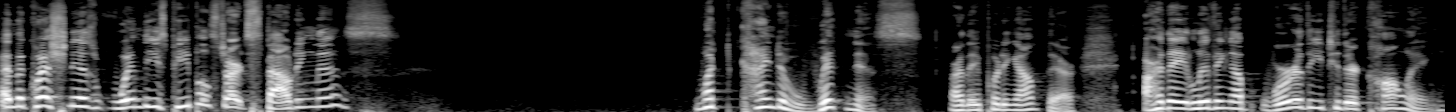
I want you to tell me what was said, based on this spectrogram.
And the question is when these people start spouting this, what kind of witness are they putting out there? Are they living up worthy to their calling?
